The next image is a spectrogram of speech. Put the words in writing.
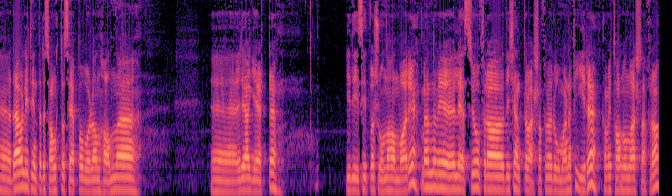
Eh, det er jo litt interessant å se på hvordan han eh, reagerte i de situasjonene han var i. Men vi leser jo fra de kjente versene fra Romerne 4. Kan vi ta noen vers derfra?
